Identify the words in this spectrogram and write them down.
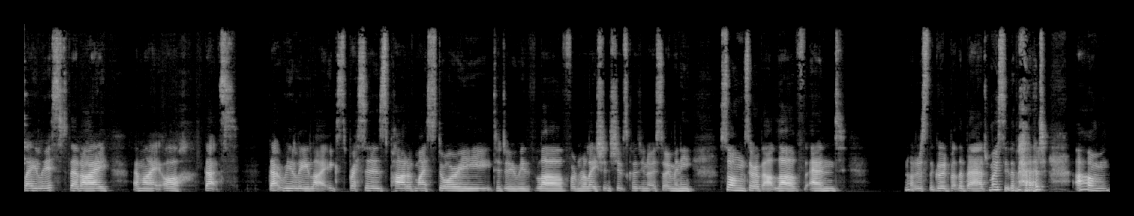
playlist that I am like, oh, that's that really like expresses part of my story to do with love and relationships because you know so many songs are about love and not just the good but the bad, mostly the bad. Um,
